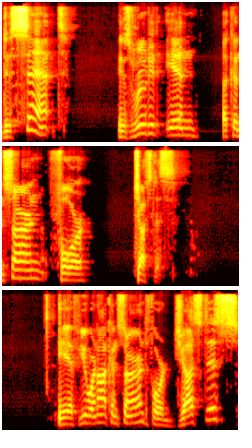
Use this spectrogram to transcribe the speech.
Dissent is rooted in a concern for justice. If you are not concerned for justice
